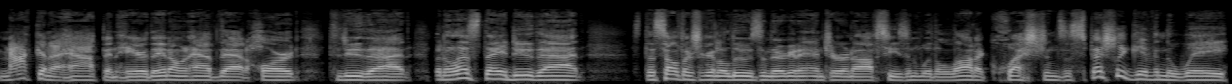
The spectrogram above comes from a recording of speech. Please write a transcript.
not going to happen here. They don't have that heart to do that. But unless they do that, the Celtics are going to lose and they're going to enter an offseason with a lot of questions, especially given the way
